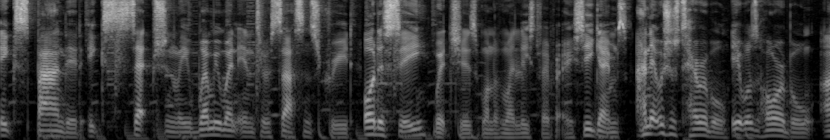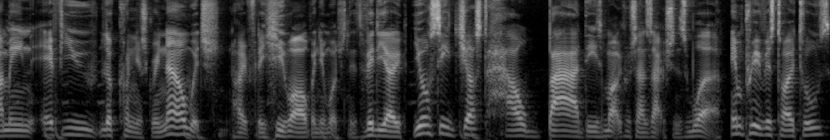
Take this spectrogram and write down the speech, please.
expanded exceptionally when we went into Assassin's Creed Odyssey, which is one of my least favorite AC games, and it was just terrible. It was horrible. I mean, if you look on your screen now, which hopefully you are when you're watching this video, you'll see just how bad these microtransactions were. In previous titles,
